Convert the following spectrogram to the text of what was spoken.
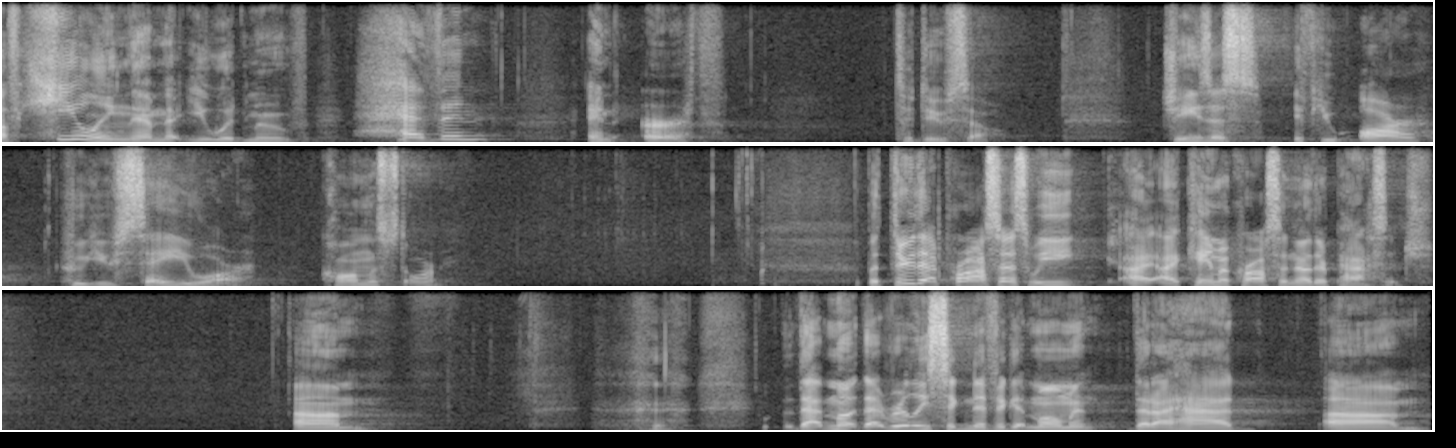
of healing them, that you would move heaven and earth to do so. Jesus, if you are who you say you are, calm the storm. But through that process, we, I, I came across another passage. Um, that, mo- that really significant moment that I had um,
